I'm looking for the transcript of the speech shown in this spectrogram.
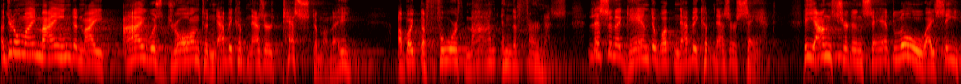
And you know, my mind and my eye was drawn to Nebuchadnezzar's testimony about the fourth man in the furnace. Listen again to what Nebuchadnezzar said. He answered and said, Lo, I see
